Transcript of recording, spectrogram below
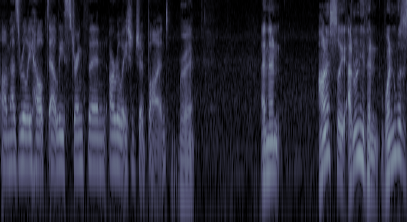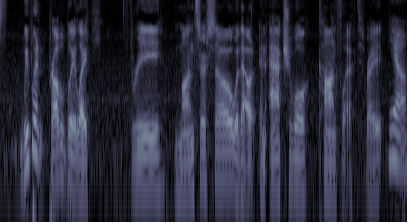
um, has really helped at least strengthen our relationship bond. Right. And then, honestly, I don't even. When was. We went probably like three, months or so without an actual conflict, right? Yeah.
